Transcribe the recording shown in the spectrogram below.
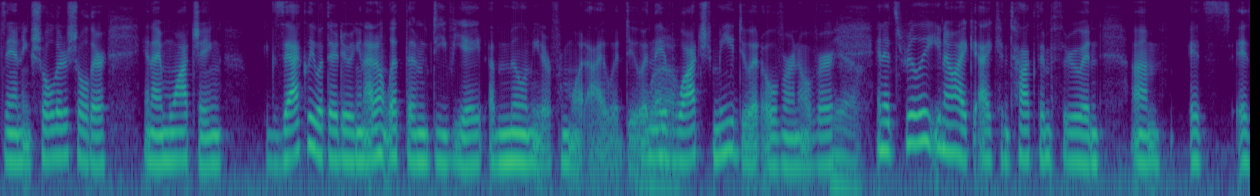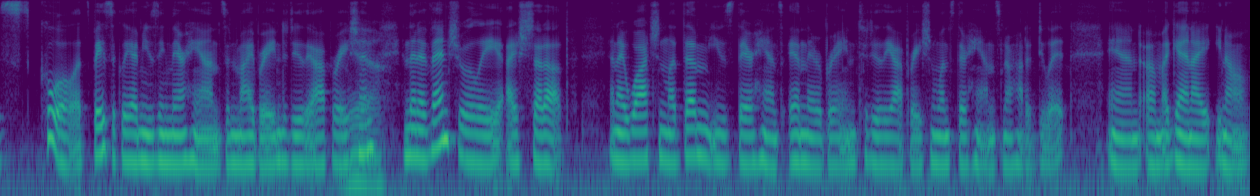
standing shoulder to shoulder, and I'm watching exactly what they're doing and I don't let them deviate a millimeter from what I would do. And Wow. they've watched me do it over and over. Yeah. And it's really, you know, I, I can talk them through and um, it's it's cool. It's basically I'm using their hands and my brain to do the operation. Yeah. And then eventually I shut up and I watch and let them use their hands and their brain to do the operation once their hands know how to do it. And um, again, I, you know,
